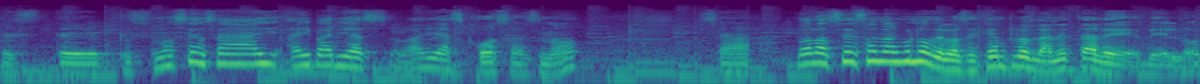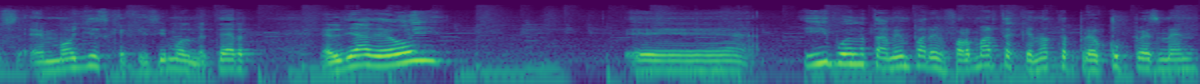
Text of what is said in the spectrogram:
Este, pues no sé, o sea, hay, hay varias, varias cosas, ¿no? Sea, no lo sé, son algunos de los ejemplos, la neta, de, de los emojis que quisimos meter el día de hoy. Eh, y bueno, también para informarte que no te preocupes, men.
